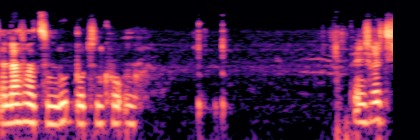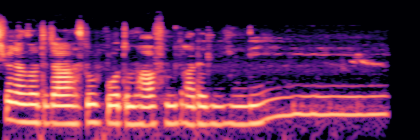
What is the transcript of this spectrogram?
Dann lass mal zum Lootboot gucken. Wenn ich richtig bin, dann sollte da das Lootboot im Hafen gerade liegen.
